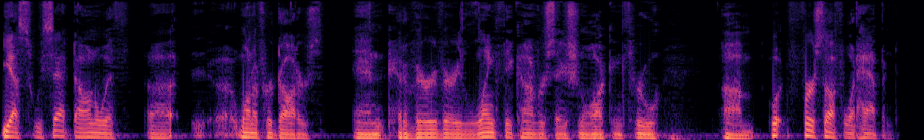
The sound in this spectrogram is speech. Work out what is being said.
yes, we sat down with uh, one of her daughters and had a very, very lengthy conversation walking through, um, first off, what happened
